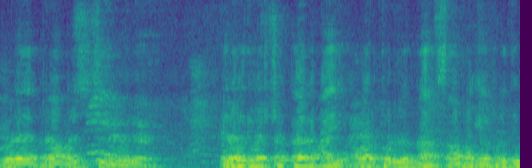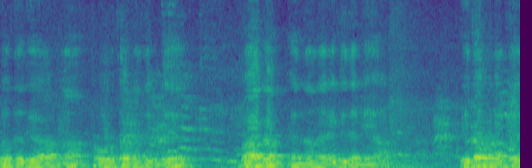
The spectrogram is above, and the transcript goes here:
ഇവിടെ പരാമർശിച്ചതുപോലെ നിരവധി വർഷക്കാലമായി അവർ തുടരുന്ന സാമൂഹ്യ പ്രതിബദ്ധതയാർന്ന പ്രവർത്തനത്തിന്റെ ഭാഗം എന്ന നിലയ്ക്ക് തന്നെയാണ്. ഇത്തവണത്തെ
